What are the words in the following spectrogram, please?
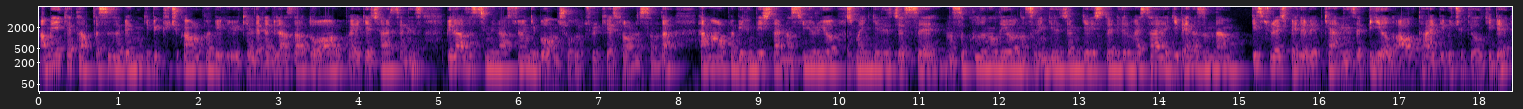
Ama ilk etapta siz de benim gibi küçük Avrupa Birliği ülkelerine biraz daha Doğu Avrupa'ya geçerseniz biraz da simülasyon gibi olmuş olur Türkiye sonrasında. Hem Avrupa Birliği'nde işler nasıl yürüyor, çalışma İngilizcesi nasıl kullanılıyor, nasıl İngilizcemi geliştirebilirim vesaire gibi en azından bir süreç belirleyip kendinize bir yıl, 6 ay, bir buçuk yıl gibi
